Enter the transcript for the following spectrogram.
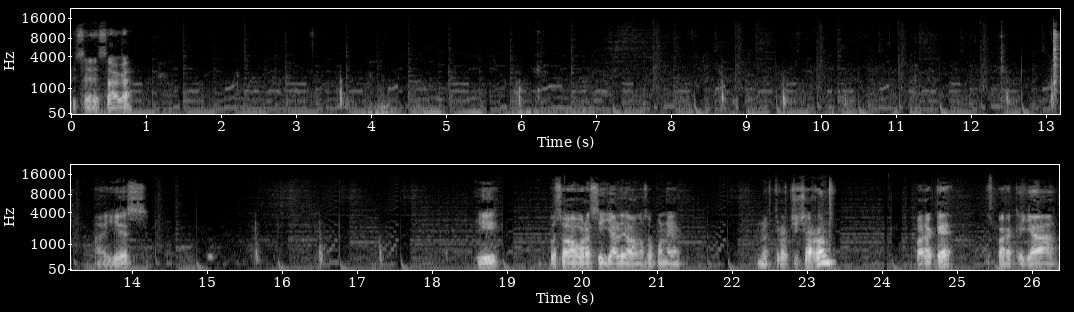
que se deshaga. Y pues ahora sí ya le vamos a poner nuestro chicharrón. ¿Para qué? Pues para que ya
